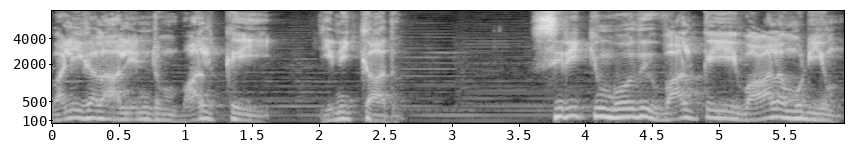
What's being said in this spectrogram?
வழிகளால் என்றும் வாழ்க்கை இனிக்காது. சிரிக்கும்போது வாழ்க்கையை வாழ முடியும்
